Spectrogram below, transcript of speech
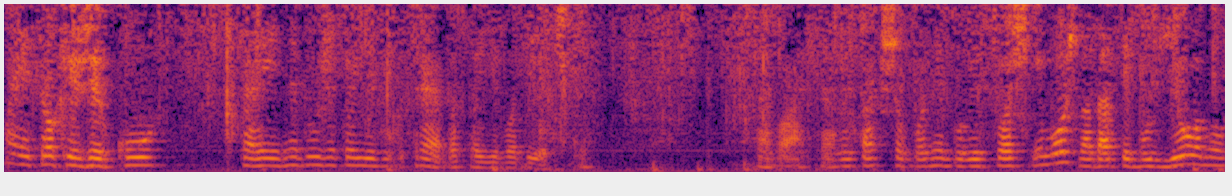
Має трохи жирку, та й не дуже тої треба тої водички давати. Але так, щоб вони були сочні, можна дати бульйону.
